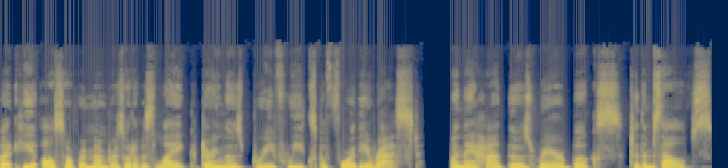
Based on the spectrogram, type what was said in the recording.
But he also remembers what it was like during those brief weeks before the arrest, when they had those rare books to themselves.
